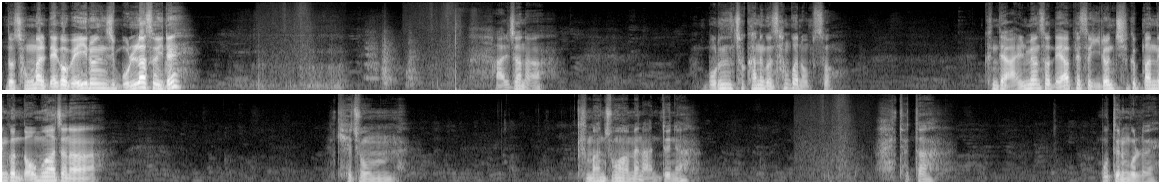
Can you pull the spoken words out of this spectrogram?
너 정말 내가 왜 이러는지 몰라서 이래? 알잖아. 모르는 척 하는 건 상관없어. 근데 알면서 내 앞에서 이런 취급받는 건 너무하잖아. 걔 좀 그만 좋아하면 안 되냐? 됐다. 못 들은 걸로 해.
